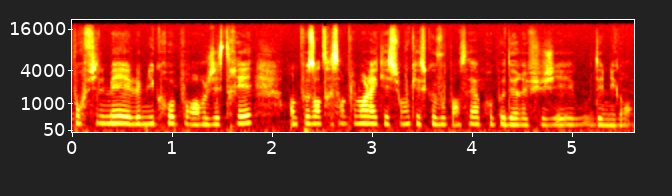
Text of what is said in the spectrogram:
pour filmer et le micro pour enregistrer, en posant très simplement la question qu'est-ce que vous pensez à propos des réfugiés ou des migrants?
